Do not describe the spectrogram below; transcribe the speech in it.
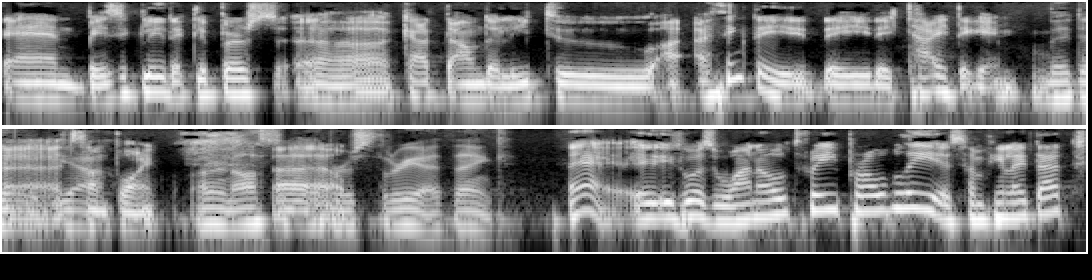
and basically the Clippers uh, cut down the lead to I think they they, they tied the game They did, uh, at yeah. some point On an Austin Uh, Rivers three, I think. Yeah, it was 103 probably, or something like that.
